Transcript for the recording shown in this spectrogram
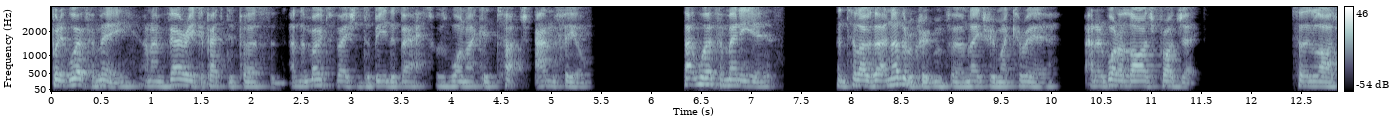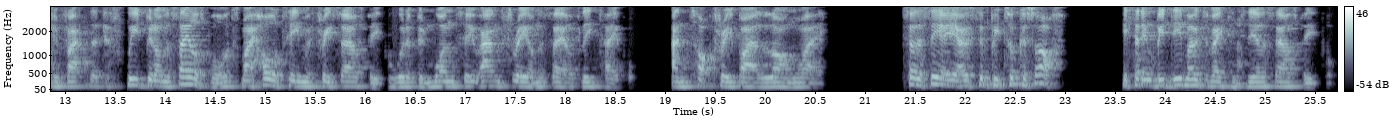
but it worked for me, and I'm a very competitive person, and the motivation to be the best was one I could touch and feel. That worked for many years, until I was at another recruitment firm later in my career and had won a large project so large, in fact, that if we'd been on the sales boards, my whole team of three salespeople would have been one, two, and three on the sales league table, and top three by a long way. So the CEO simply took us off. He said it would be demotivating to the other salespeople.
